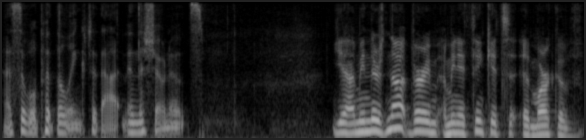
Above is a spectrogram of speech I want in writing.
Uh, so we'll put the link to that in the show notes. Yeah, I mean, there's not very. I mean, I think it's a mark of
